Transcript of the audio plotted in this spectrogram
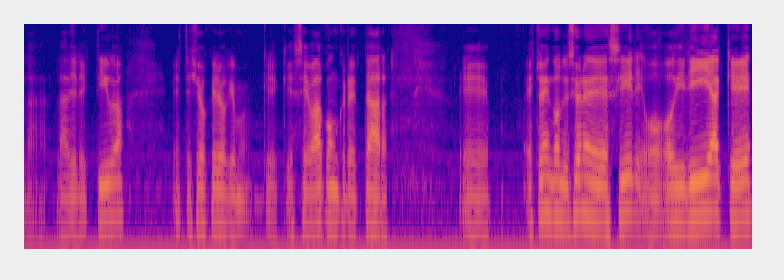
la- la directiva, este, yo creo que, que- que se va a concretar. Eh, estoy en condiciones de decir, o, o diría que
